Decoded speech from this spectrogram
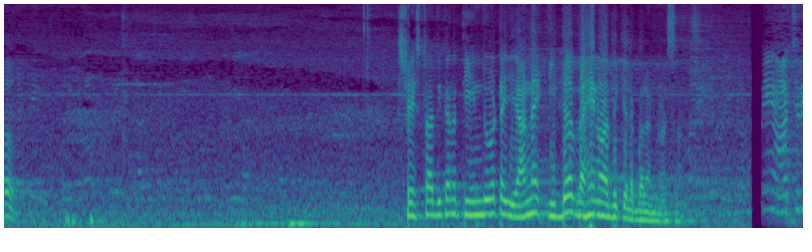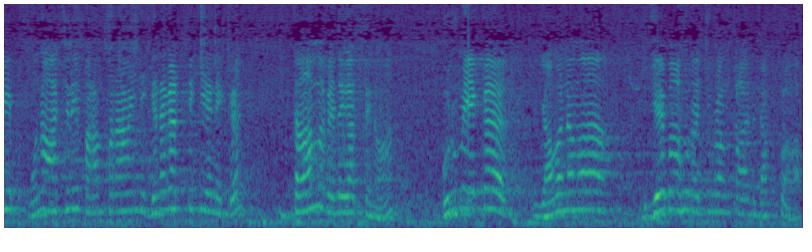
ඔව්. ශ්‍රේෂ්ඨාධිකරණ තීන්දුවට යන ඉඩ වැහෙනවද කියලා බලන්න ඕන මේ ආචාර්ය මොන ආචාර්ය પરම්පරාවෙන් ඉගෙන ගත්තේ කියන එක ඉතාම වැදගත් වෙනවා. ගුරු මේක යවනවා විජයබාහු රජුරන් කාලේ දක්වා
